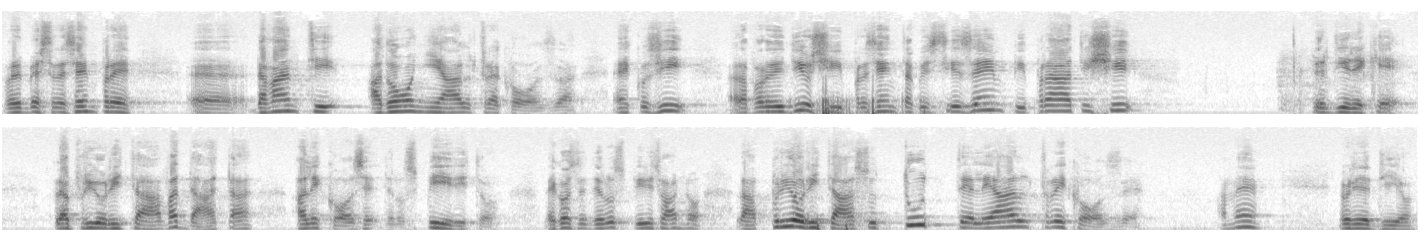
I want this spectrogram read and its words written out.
dovrebbe essere sempre eh, davanti ad ogni altra cosa. E così la parola di Dio ci presenta questi esempi pratici per dire che la priorità va data alle cose dello Spirito. Le cose dello Spirito hanno la priorità su tutte le altre cose. Amen? Gloria a Dio.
